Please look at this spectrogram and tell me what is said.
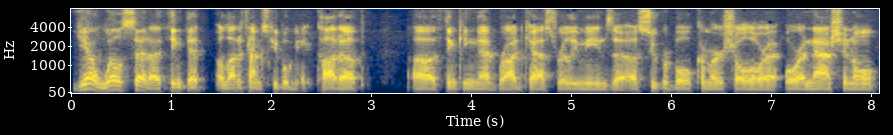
Yeah, well said. I think that a lot of times people get caught up uh, thinking that broadcast really means a, a, Super Bowl commercial or a, or a national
